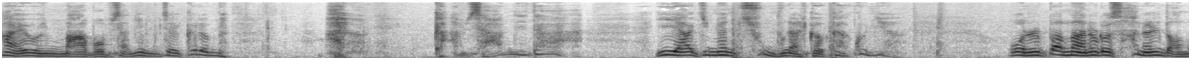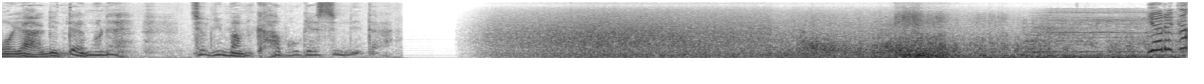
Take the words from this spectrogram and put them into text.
아유, 마법사님, 저 그럼 아유, 감사합니다. 이야기면 충분할 것 같군요. 오늘 밤 안으로 산을 넘어야 하기 때문에 전 이만 가보겠습니다. 요르가!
